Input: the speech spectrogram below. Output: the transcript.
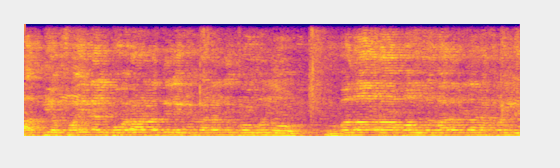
ആദ്യ ഫൈനൽ പോരാട്ടത്തിലേക്ക് കടന്നു പോകുന്നു. യുവതാര പൗണ്ട് വരന്തരപ്പള്ളി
